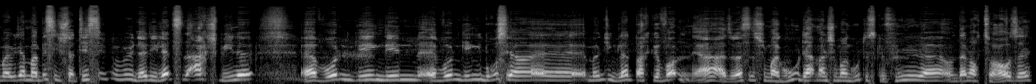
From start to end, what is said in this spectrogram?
mal wieder mal ein bisschen Statistik bemühen. Ne? Die letzten acht Spiele äh, wurden gegen den, äh, wurden gegen die Borussia äh, Mönchengladbach gewonnen. Ja? Also das ist schon mal gut, da hat man schon mal ein gutes Gefühl und dann auch zu Hause.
